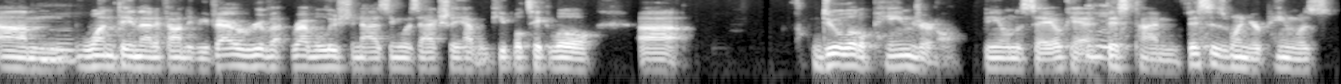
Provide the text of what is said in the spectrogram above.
Um, mm-hmm. one thing that i found to be very re- revolutionizing was actually having people take a little uh, do a little pain journal being able to say okay mm-hmm. at this time this is when your pain was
